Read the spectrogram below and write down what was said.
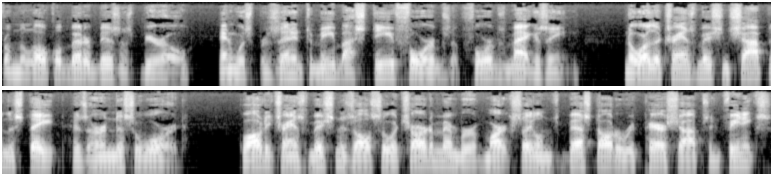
from the local Better Business Bureau and was presented to me by Steve Forbes of Forbes magazine. No other transmission shop in the state has earned this award. Quality Transmission is also a charter member of Mark Salem's Best Auto Repair Shops in Phoenix,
